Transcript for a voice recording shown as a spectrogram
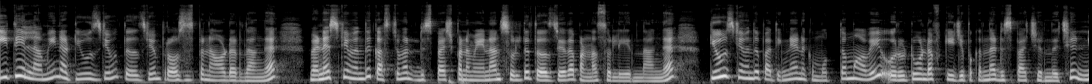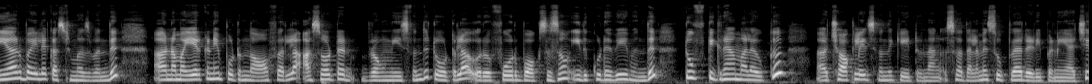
இது எல்லாமே நான் டியூஸ்டேவும் தேர்ஸ்டேவும் ப்ராசஸ் பண்ண ஆர்டர் தாங்க. வெனஸ்டே வந்து கஸ்டமர் டிஸ்பேச் பண்ண வேணாம்னு சொல்லிட்டு தேர்ஸ்டே தான் பண்ண சொல்லியிருந்தாங்க. டியூஸ்டே வந்து பார்த்திங்கன்னா எனக்கு மொத்தமாகவே ஒரு டூ அண்ட் ஆஃப் கேஜி பக்கம் தான் டிஸ்பேச் இருந்துச்சு. நியர்பையில் கஸ்டமர்ஸ் வந்து நம்ம ஏற்கனவே போட்டிருந்த ஆஃபரில் அசார்ட்டட் ப்ரௌனிஸ் வந்து டோட்டலாக ஒரு ஃபோர் பாக்ஸஸும் இது கூடவே வந்து டூ ஃபிஃப்டி கிராம் அளவுக்கு சாக்லேட்ஸ் வந்து கேட்டிருந்தாங்க. ஸோ அதெல்லாமே சூப்பராக ரெடி பண்ணியாச்சு.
